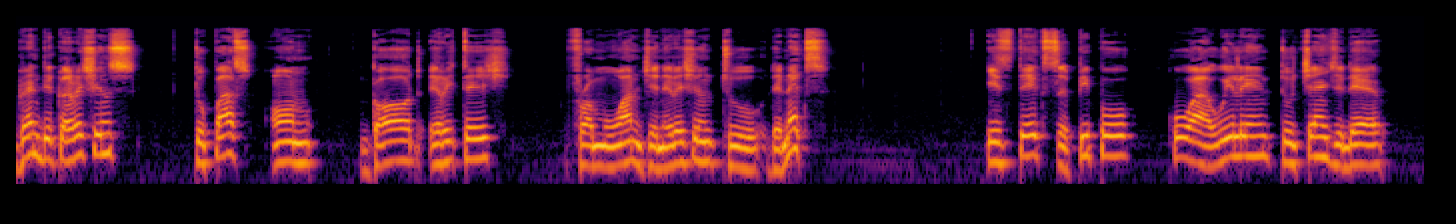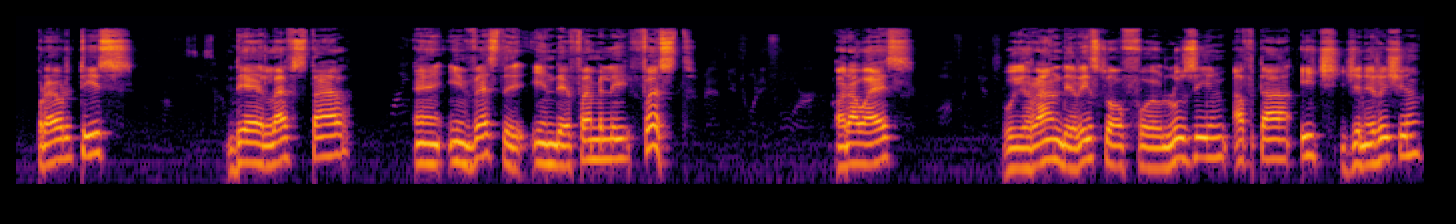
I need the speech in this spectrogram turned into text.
grand declarations to pass on God heritage from one generation to the next. It takes people who are willing to change their priorities, their lifestyle, and invest in their family first. Otherwise, we run the risk of uh, losing after each generation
